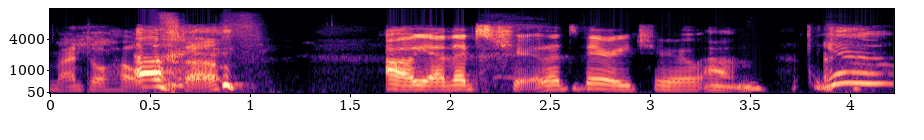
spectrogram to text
mental health Oh. stuff. oh yeah, that's true. That's very true. Um, yeah.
